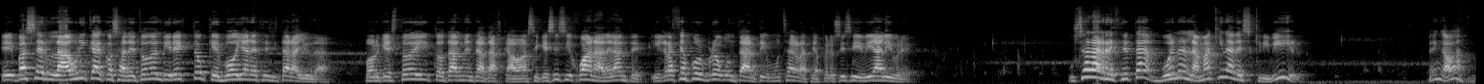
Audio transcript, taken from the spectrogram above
eh, va a ser la única cosa de todo el directo que voy a necesitar ayuda. Porque estoy totalmente atascado. Así que sí, sí, Juan, adelante. Y gracias por preguntar, tío. Muchas gracias. Pero sí, sí, vía libre. Usa la receta buena en la máquina de escribir. Venga, va.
